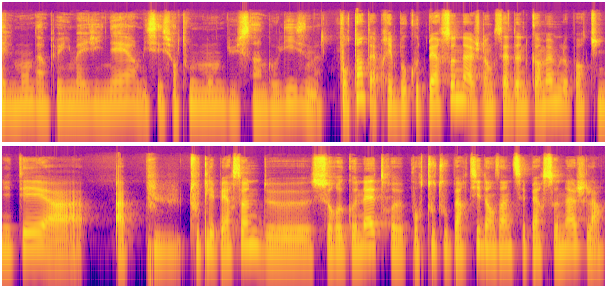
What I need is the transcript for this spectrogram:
le monde un peu imaginaire, mais c'est surtout le monde du symbolisme. Pourtant, tu as pris beaucoup de personnages, donc ça donne quand même l'opportunité à, à plus, toutes les personnes de se reconnaître pour tout ou partie dans un de ces personnages-là.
